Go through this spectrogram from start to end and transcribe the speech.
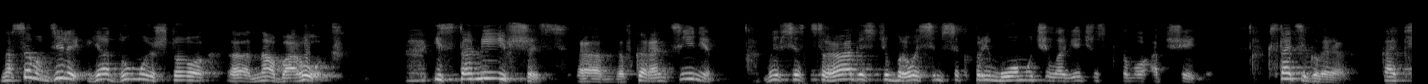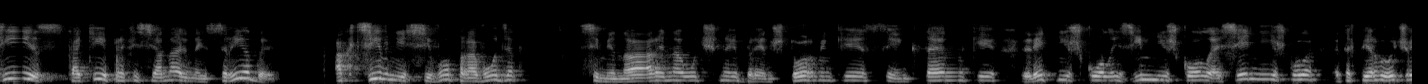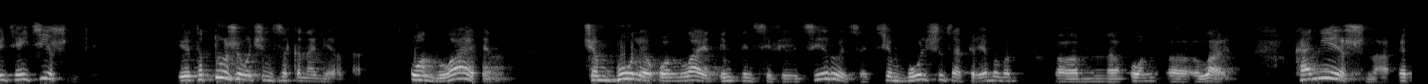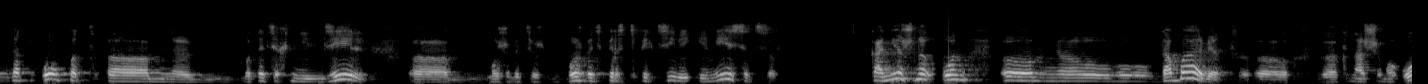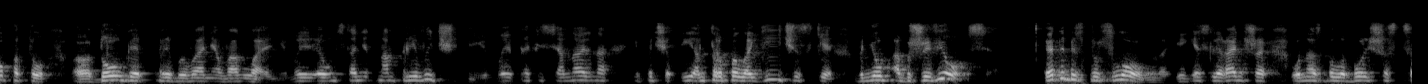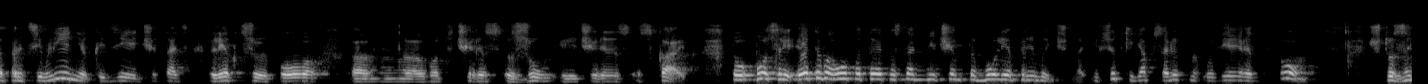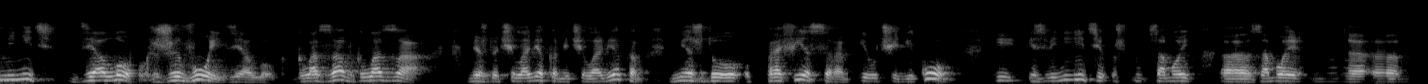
На самом деле, я думаю, что э, наоборот, истомившись э, в карантине, мы все с радостью бросимся к прямому человеческому общению. Кстати говоря, какие, какие профессиональные среды активнее всего проводят семинары научные, brainstorming и, think tank и, летние школы, зимние школы, осенние школы. Это в первую очередь айтишники. И это тоже очень закономерно. Онлайн, чем более онлайн интенсифицируется, тем больше затребован э, онлайн. Конечно, этот опыт э, вот этих недель, э, может быть, может быть, в перспективе и месяцев, конечно, он э, э, добавит э, к нашему опыту э, долгое пребывание в онлайне. Мы, он станет нам привычнее, мы профессионально и, и антропологически в нем обживемся. Это безусловно. И если раньше у нас было больше сопротивления к идее читать лекцию по, эм, э, вот через Zoom или через Skype, то после этого опыта это станет чем-то более привычно. И все-таки я абсолютно уверен в том, что заменить диалог, живой диалог, глаза в глаза между человеком и человеком, между профессором и учеником – и извините за, мой, э, за, мой, э,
